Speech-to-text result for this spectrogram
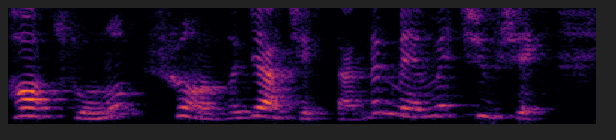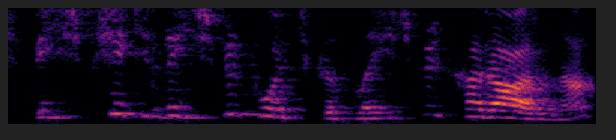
patronu şu anda gerçekten de Mehmet Şimşek ve hiçbir şekilde hiçbir politikasına, hiçbir kararına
